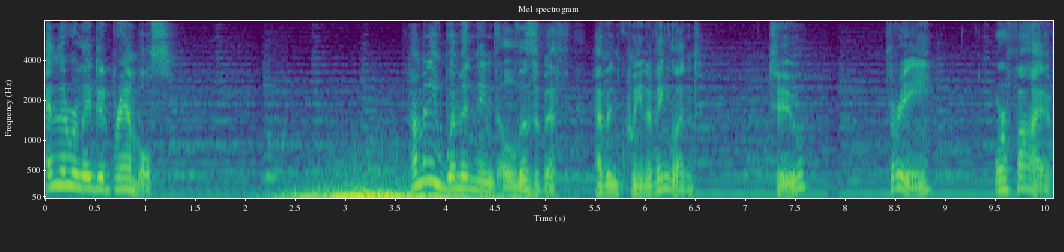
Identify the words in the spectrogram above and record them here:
and their related brambles. How many women named Elizabeth have been Queen of England? Two, three, or five?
